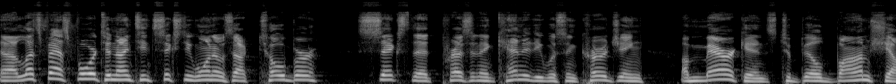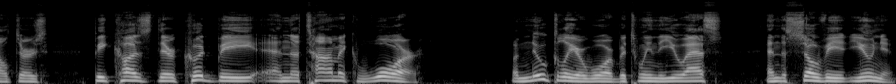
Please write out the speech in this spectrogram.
Uh, let's fast forward to 1961. It was October Six, that President Kennedy was encouraging Americans to build bomb shelters because there could be an atomic war, a nuclear war between the U.S. and the Soviet Union.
